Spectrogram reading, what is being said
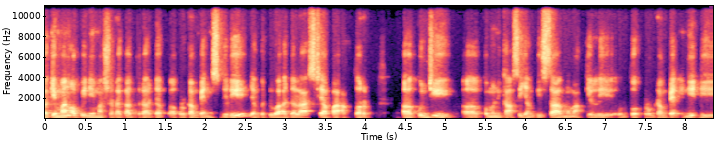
bagaimana opini masyarakat terhadap uh, program PN sendiri. Yang kedua adalah siapa aktor uh, kunci uh, komunikasi yang bisa mewakili untuk program PN ini di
